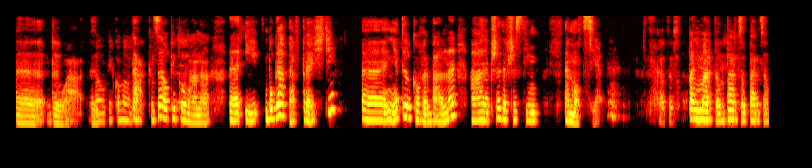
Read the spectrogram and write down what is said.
e, była Zaopiekowana. tak, zaopiekowana i bogata w treści, nie tylko werbalne, ale przede wszystkim emocje. Zgadza się. Pani Marto, bardzo, bardzo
